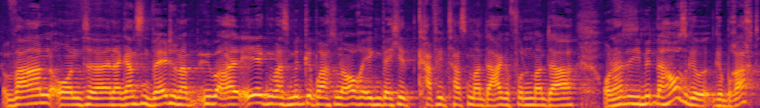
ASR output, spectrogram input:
waren und äh, in der ganzen Welt und habe überall irgendwas mitgebracht und auch irgendwelche Kaffeetassen mal da gefunden, mal da und hatte die mit nach Hause ge gebracht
